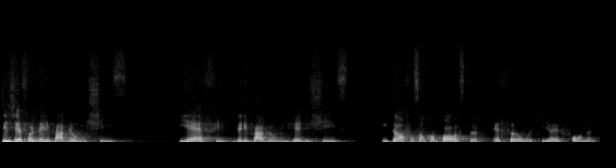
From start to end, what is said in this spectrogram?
se g for derivável em x e f derivável em g de x, então a função composta fão aqui, a fona,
